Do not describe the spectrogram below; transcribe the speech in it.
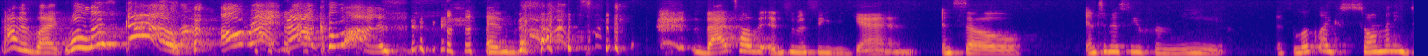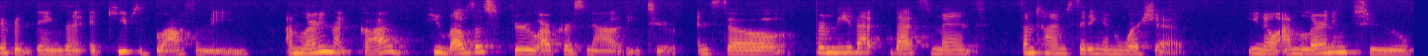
God is like, well, let's go. All right, now come on. and that's that's how the intimacy began. And so intimacy for me, it's looked like so many different things and it keeps blossoming. I'm learning that God, He loves us through our personality too. And so for me, that that's meant sometimes sitting in worship. You know, I'm learning to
